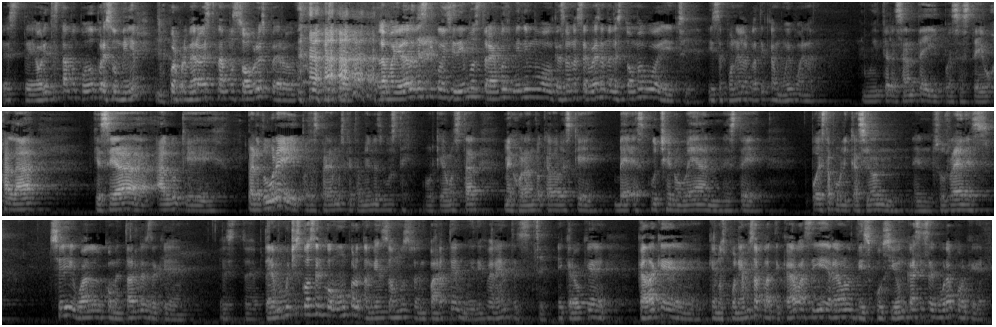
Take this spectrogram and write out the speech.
Este, ahorita estamos, puedo presumir, por primera vez que estamos sobrios, pero este, la mayoría de las veces que coincidimos traemos mínimo que sea una cerveza en el estómago y, y se pone la plática muy buena. Muy interesante y pues este, ojalá que sea algo que perdure y pues esperemos que también les guste, porque vamos a estar mejorando cada vez que ve, escuchen o vean este, pues, esta publicación en sus redes. Sí, igual comentarles de que este, tenemos muchas cosas en común, pero también somos en parte muy diferentes. Y creo que cada que, que, nos poníamos a platicar o así, era una discusión casi segura porque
